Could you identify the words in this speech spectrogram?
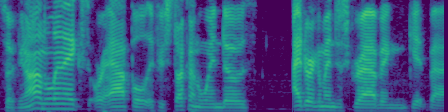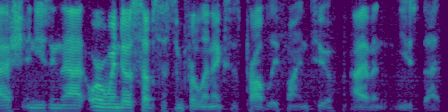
so if you're not on Linux or Apple, if you're stuck on Windows, I'd recommend just grabbing Git Bash and using that, or Windows Subsystem for Linux is probably fine too. I haven't used that.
